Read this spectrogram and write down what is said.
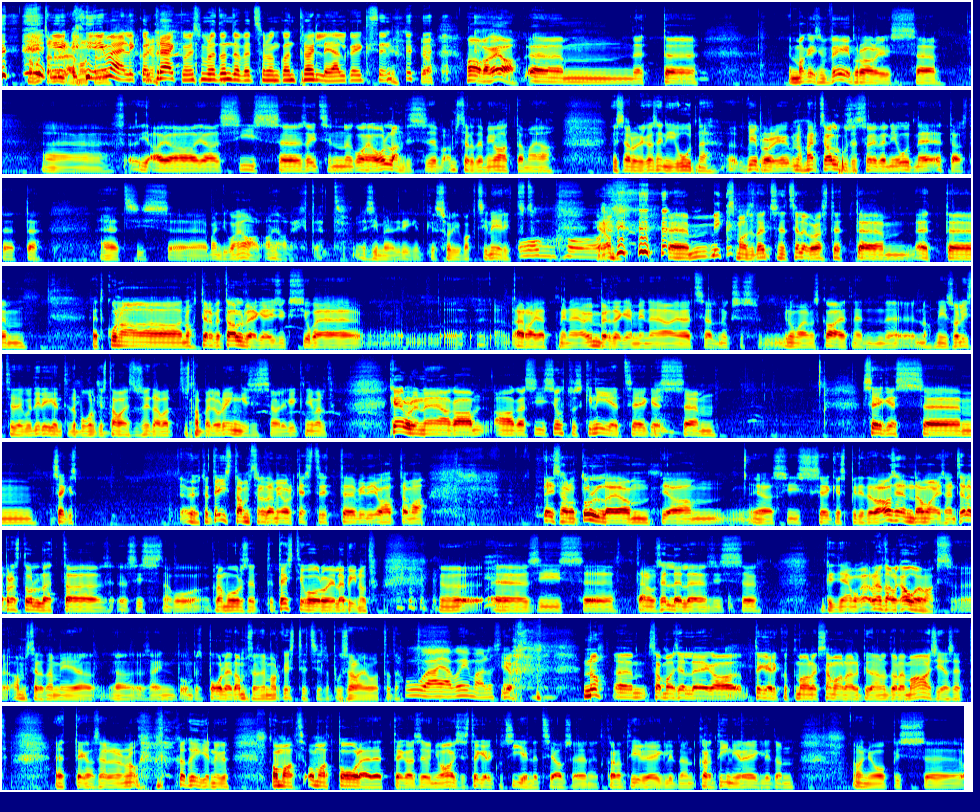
imelikult rääkima, siis mulle tundub, et sul on kontrolli all kõik siin. aa, väga hea, ähm, et ma käisin veebruaris ja, ja, ja siis sõitsin kohe Hollandisse Amsterdami juhatama ja ja seal oli ka see nii uudne, veebruari, noh, märtsi alguses oli veel nii uudne etteaste, et et siis äh, pandi kohe aja, ajalehte, et esimene dirigent, kes oli vaktsineeritud. Miks ma seda ütlesin, et sellepärast, et, ähm, et äh, et kuna noh, terve talve käis üks jube äh, ärajätmine ja ümbertegemine ja, ja et seal niisuguses minu maailmas ka, et need noh, nii solistide kui dirigentide puhul, kes tavaliselt sõidavad üsna palju ringi, siis see oli kõik niivõrd keeruline, aga, aga siis juhtuski nii, et see, kes, ähm, see, kes, ähm, see, kes ühte teist Amsterdami orkestrit pidi juhatama ei saanud tulla ja, ja, ja siis see, kes pidi teda asendama, ei saanud sellepärast tulla, et ta siis nagu glamuurset testivooru ei läbinud. Siis tänu sellele siis pidin jääma nädal kauemaks Amsterdami ja, ja sain umbes pooled Amsterdami orkestrid siis lõpuks ära juhatada. uue aja võimalus. noh, samas jälle, ega tegelikult ma oleks samal ajal pidanud olema Aasias, et, et ega sellel on no, ka kõigil nagu omad, omad pooled, et ega see on ju Aasias tegelikult siiani, et seal see, need karantiinireeglid on, karantiinireeglid on on ju hoopis,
